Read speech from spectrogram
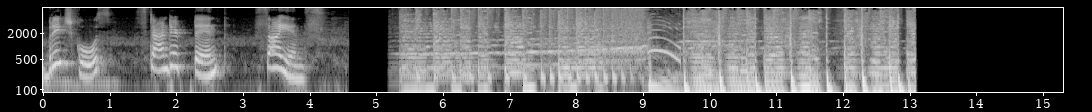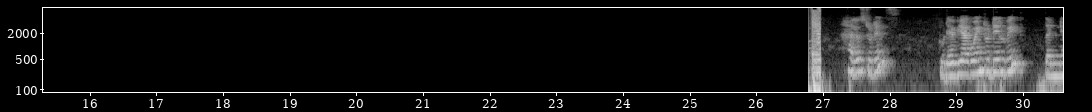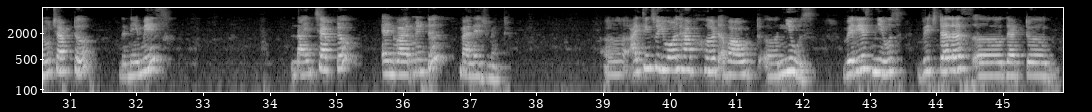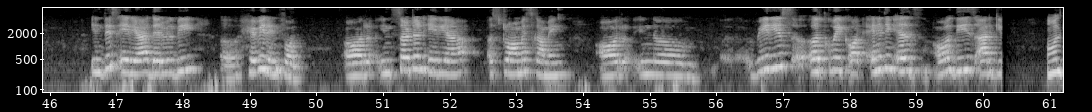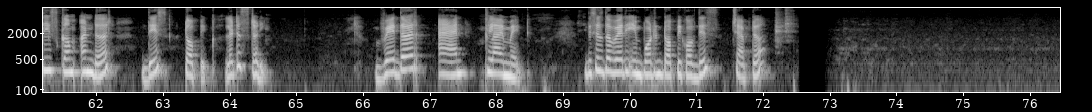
Bridge Course Standard 10th Science Hello students. Today we are going to deal with the new chapter. The name is ninth chapter Environmental Management. Uh, I think so you all have heard about uh, news, various news which tell us uh, that uh, in this area there will be uh, heavy rainfall or in certain area a storm is coming or in um, various uh, earthquake or anything else all these are given. All these come under this topic. Let us study. Weather and climate. This is the very important topic of this chapter.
